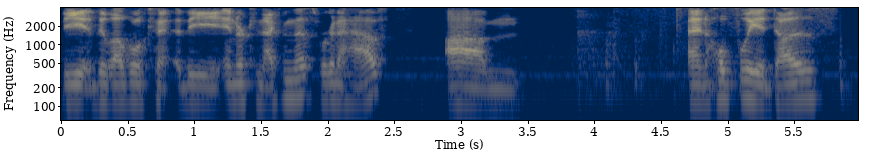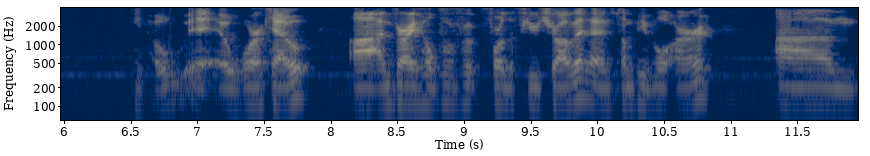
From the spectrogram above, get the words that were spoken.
the the level of the interconnectedness we're to have, um, and hopefully it does, you know, it, it work out. Uh, I'm very hopeful for, for the future of it, and some people aren't. Um,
